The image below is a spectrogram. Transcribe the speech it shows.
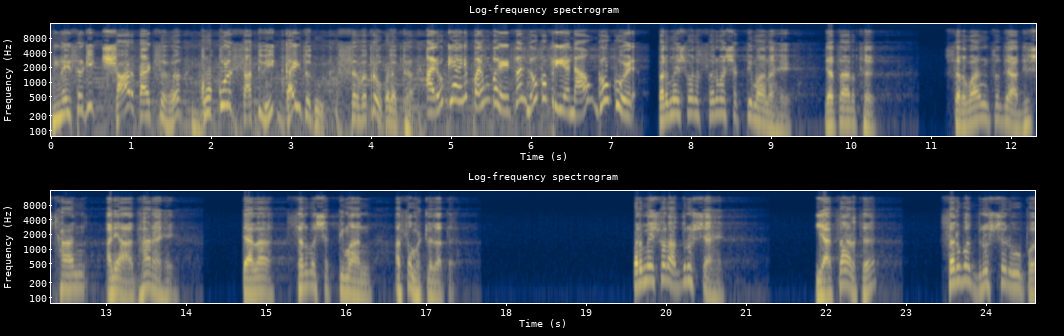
नैसर्गिक क्षार फॅट सह गोकुळ सात्विक गाईचं दूध सर्वत्र उपलब्ध. आरोग्य आणि परंपरेचं लोकप्रिय नाव गोकुळ. परमेश्वर सर्व शक्तिमान आहे. याचा अर्थ सर्वांचं जे अधिष्ठान आणि आधार आहे त्याला सर्व शक्तिमान असं म्हटलं जातं. परमेश्वर अदृश्य आहे. याचा अर्थ सर्व दृश्य रूप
